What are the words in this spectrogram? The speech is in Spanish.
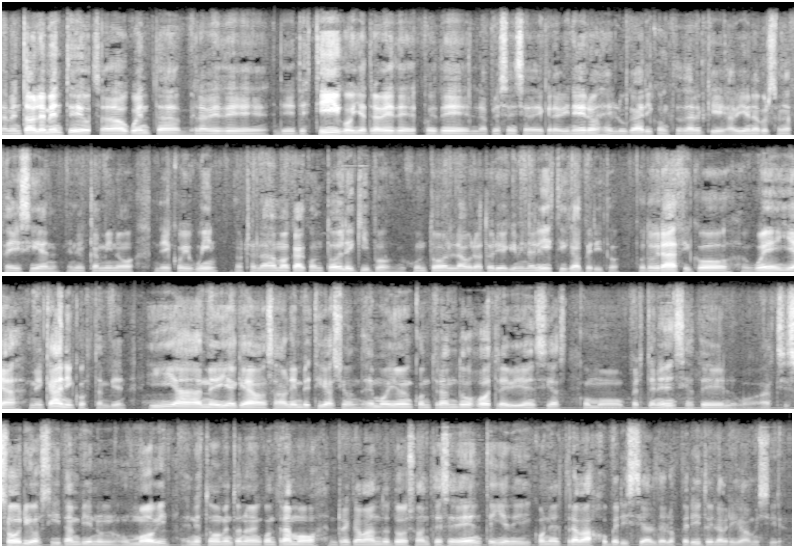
Lamentablemente se ha dado cuenta a través de, testigos y a través de después de la presencia de carabineros en el lugar y constatar que había una persona fallecida en, el camino de Coihuín. Nos trasladamos acá con todo el equipo, junto al laboratorio de criminalística, peritos fotográficos, huellas, mecánicos también. Y a medida que ha avanzado la investigación hemos ido encontrando otras evidencias como pertenencias de él, o accesorios y también un, móvil. En estos momentos nos encontramos recabando todos esos antecedentes y con el trabajo pericial de los peritos y la brigada homicida.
